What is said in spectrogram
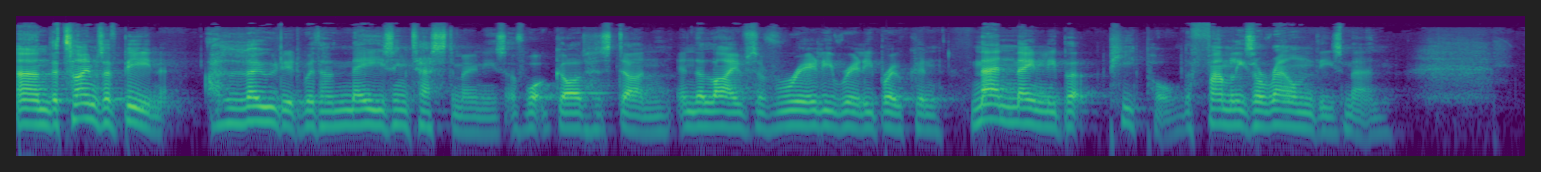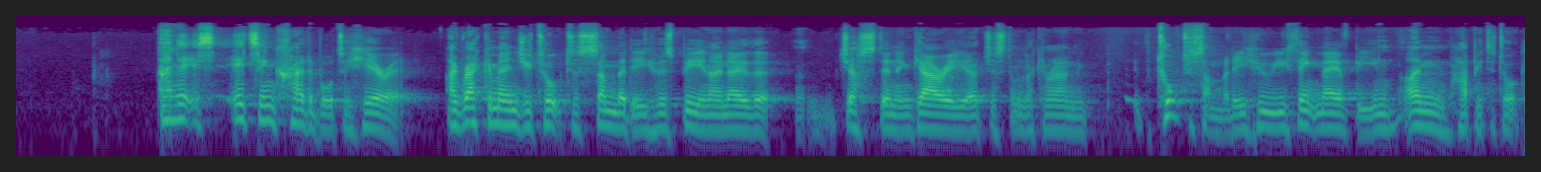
And the times I've been, are loaded with amazing testimonies of what God has done in the lives of really, really broken men, mainly, but people, the families around these men. And it's, it's incredible to hear it. I recommend you talk to somebody who has been, I know that Justin and Gary are just, I'm looking around, talk to somebody who you think may have been, I'm happy to talk,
